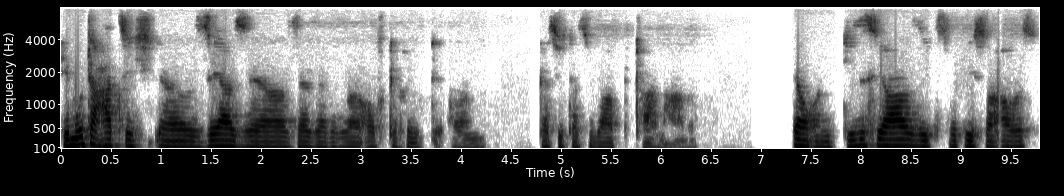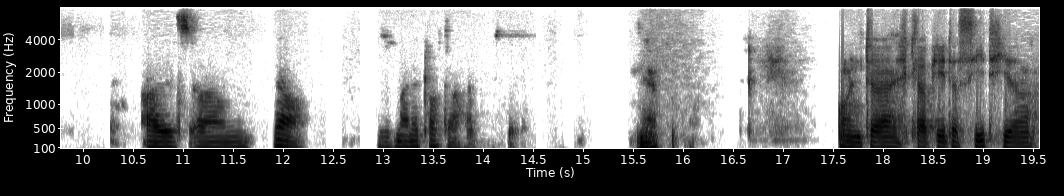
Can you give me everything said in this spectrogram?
die Mutter hat sich äh, sehr, sehr, sehr, sehr darüber aufgeregt, ähm, dass ich das überhaupt getan habe. Ja, und dieses Jahr sieht es wirklich so aus, als ähm, ja, sich meine Tochter halt Ja. Und äh, ich glaube, jeder sieht hier,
